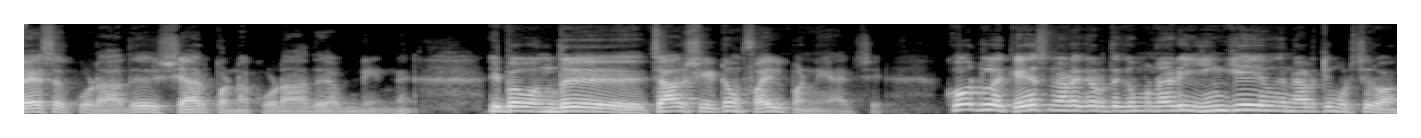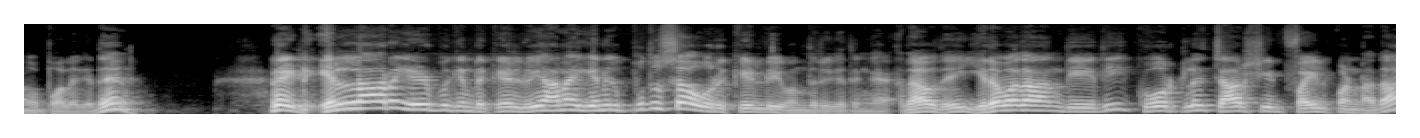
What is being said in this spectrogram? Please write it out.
பேசக்கூடாது ஷேர் பண்ணக்கூடாது அப்படின்னு. இப்போ வந்து சார்ஜ் ஷீட்டும் ஃபைல் பண்ணியாச்சு. கோர்ட்டில் கேஸ் நடக்கிறதுக்கு முன்னாடி இங்கேயே இவங்க நடத்தி முடிச்சிருவாங்க போல இருக்குது ரைட் எல்லாரும் எழுப்புகின்ற கேள்வி ஆனால் எனக்கு புதுசாக ஒரு கேள்வி வந்திருக்குதுங்க. அதாவது இருபதாம் தேதி கோர்ட்டில் சார்ஜ் ஷீட் ஃபைல் பண்ணதா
